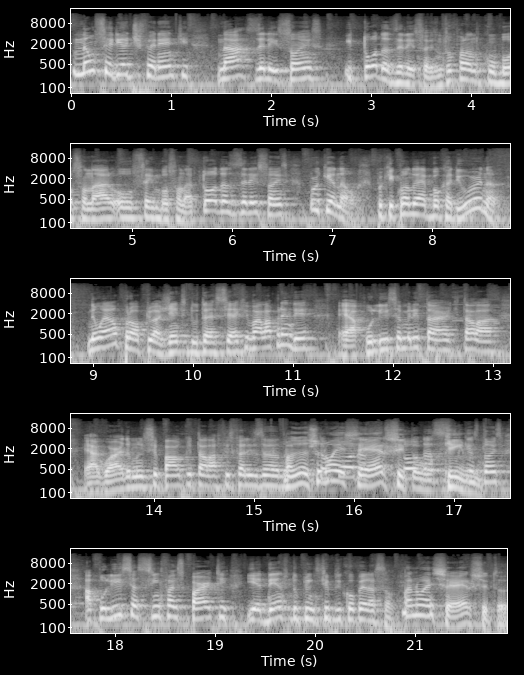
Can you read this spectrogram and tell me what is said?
Não seria diferente nas eleições e todas as eleições. Não estou falando com o Bolsonaro ou sem Bolsonaro. Todas as eleições. Por que não? Porque quando é boca de urna, não é o próprio agente do TSE que vai lá prender. É a polícia militar que está lá. É a guarda municipal que está lá fiscalizando. Mas isso então, não é todas, exército, todas Kim. questões. A polícia sim faz parte e é dentro do princípio de cooperação. Mas não é exército.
